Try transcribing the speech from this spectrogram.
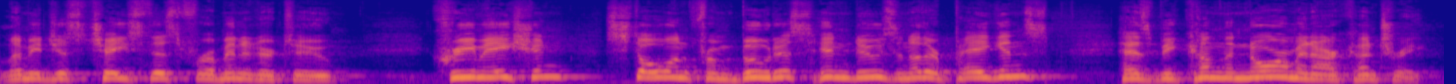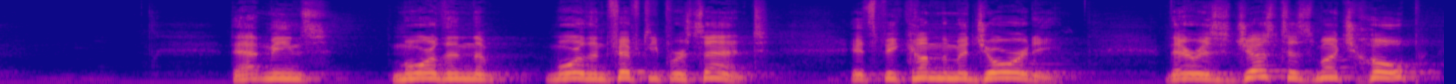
Let me just chase this for a minute or two. Cremation, stolen from Buddhists, Hindus, and other pagans, has become the norm in our country. That means more than, the, more than 50%. It's become the majority. There is just as much hope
